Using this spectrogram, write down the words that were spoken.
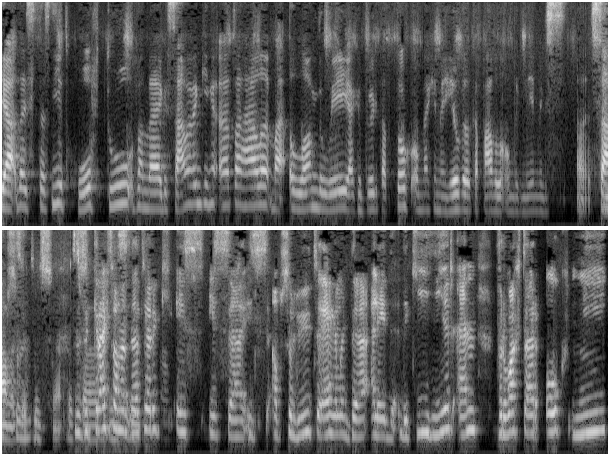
Ja, dat is, dat is niet het hoofddoel van eigen samenwerkingen uit te halen. Maar along the way ja, gebeurt dat toch, omdat je met heel veel capabele ondernemers uh, samen zit. Dus, ja, dat is Dus de kracht van het netwerk is, is, uh, is absoluut eigenlijk de, allee, de, de key hier. En verwacht daar ook niet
